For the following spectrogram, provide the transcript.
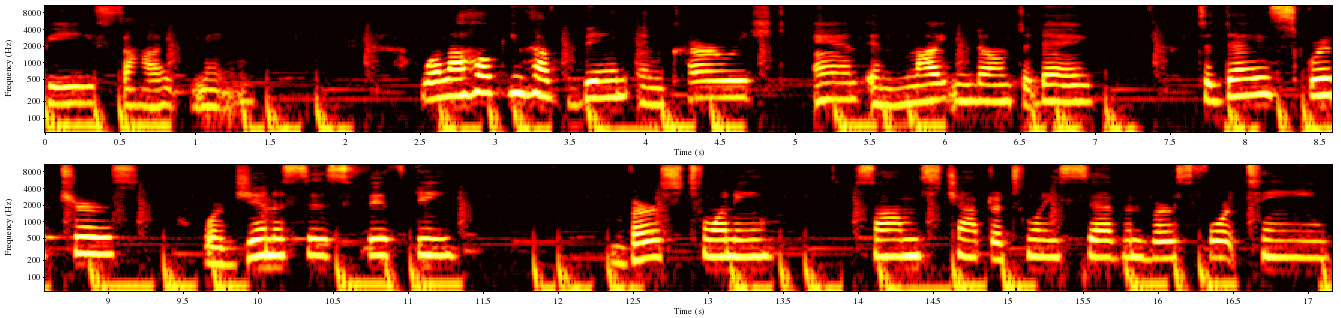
beside me. Well, I hope you have been encouraged and enlightened on today. Today's scriptures were Genesis 50, verse 20, Psalms chapter 27, verse 14,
